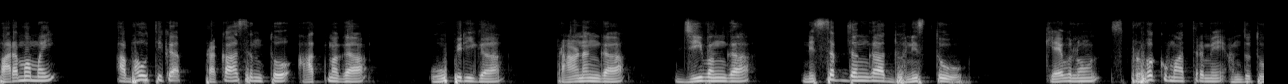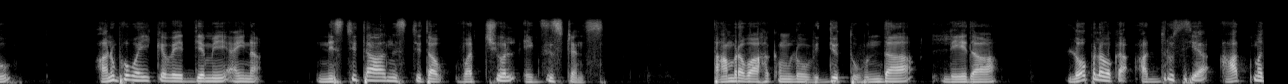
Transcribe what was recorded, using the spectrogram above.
పరమమై అభౌతిక ప్రకాశంతో ఆత్మగా ఊపిరిగా ప్రాణంగా జీవంగా నిశ్శబ్దంగా ధ్వనిస్తూ కేవలం స్పృహకు మాత్రమే అందుతూ అనుభవైకవేద్యమే అయిన నిశ్చితానిశ్చిత వర్చువల్ ఎగ్జిస్టెన్స్ తామ్రవాహకంలో విద్యుత్తు ఉందా లేదా? లోపల ఒక అదృశ్య ఆత్మ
